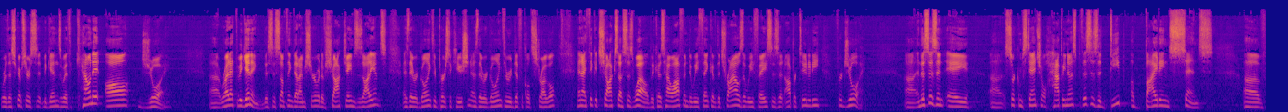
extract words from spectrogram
Where the scriptures it begins with, Count it all joy uh, right at the beginning. This is something that I'm sure would have shocked James's audience as they were going through persecution, as they were going through a difficult struggle. And I think it shocks us as well, because how often do we think of the trials that we face as an opportunity for joy? Uh, and this isn't a uh, circumstantial happiness, but this is a deep, abiding sense of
